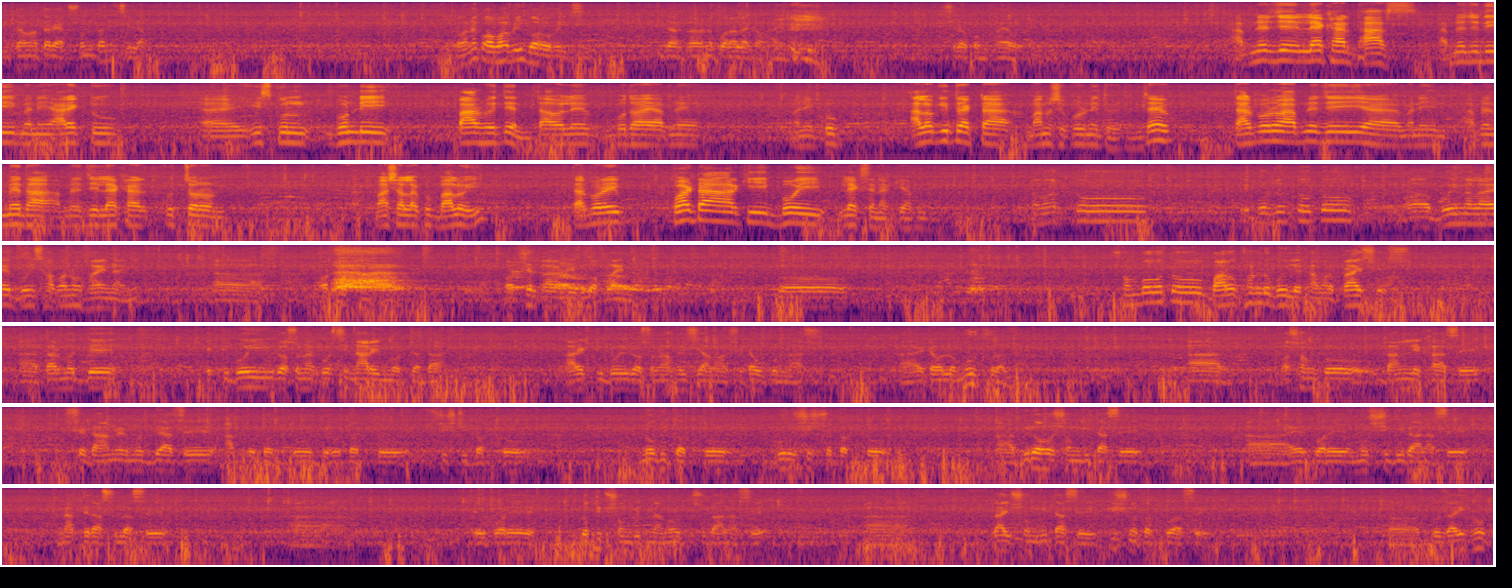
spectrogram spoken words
পিতামাতার এক সন্তান ছিলাম। অনেক অভাবেই বড় হয়েছি, যার কারণে পড়ালেখা হয় সেরকম হয়ে ওঠেনি আপনার যে লেখার ধাস আপনি যদি মানে আরেকটু স্কুল গন্ডি পার হইতেন, তাহলে বোধহয় আপনি মানে খুব আলোকিত একটা মানুষে পরিণত হইতেন। যাই হোক তারপরও আপনি যেই মানে আপনার মেধা, আপনার যে লেখার উচ্চারণ মাশাল্লাহ খুব ভালোই। তারপরে এই কয়টা আর কি বই লেখছেন আর কি আপনি? আমার তো এ পর্যন্ত তো বইমেলায় বই ছাপানো হয় নাই। অর্থের কারণে এগুলো হয় না তো সম্ভবত বারো খণ্ড বই লেখা আমার প্রায় শেষ। তার মধ্যে একটি বই রচনা করছি নারীর মর্যাদা। আরেকটি বই রচনা হয়েছে আমার সেটা উপন্যাস। এটা হলো মূর্খ রাজা আর অসংখ্য গান লেখা আছে। সে গানের মধ্যে আছে আত্মতত্ত্ব দেহতত্ত্ব সৃষ্টিতত্ত্ব নবীতত্ত্ব গুরু শিষ্য তত্ত্ব আহ, বিরহ সংগীত আছে এরপরে মুর্শিদি গান আছে নাতে রাসুল আছে এরপরে প্রতীপ সংগীত নামেও কিছু গান আছে আহ, সংগীত আছে কৃষ্ণতত্ত্ব আছে। তো যাই হোক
